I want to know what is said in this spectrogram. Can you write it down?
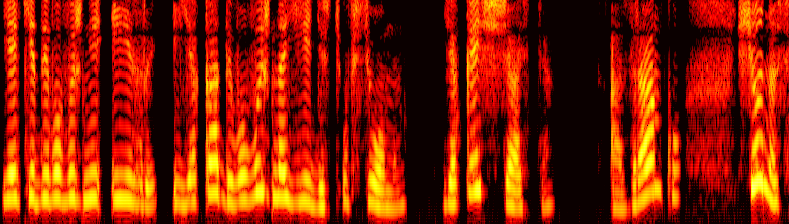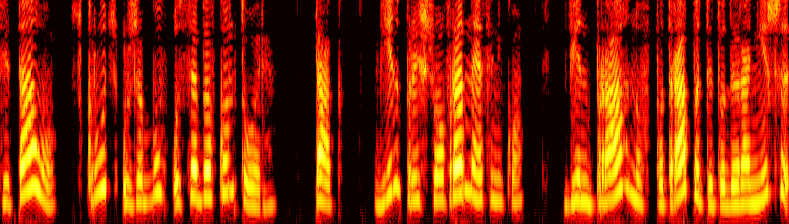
які дивовижні ігри, і яка дивовижна єдність у всьому, яке щастя. А зранку, щойно світало, Скрудж уже був у себе в конторі. Так, він прийшов ранесенько. Він прагнув потрапити туди раніше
